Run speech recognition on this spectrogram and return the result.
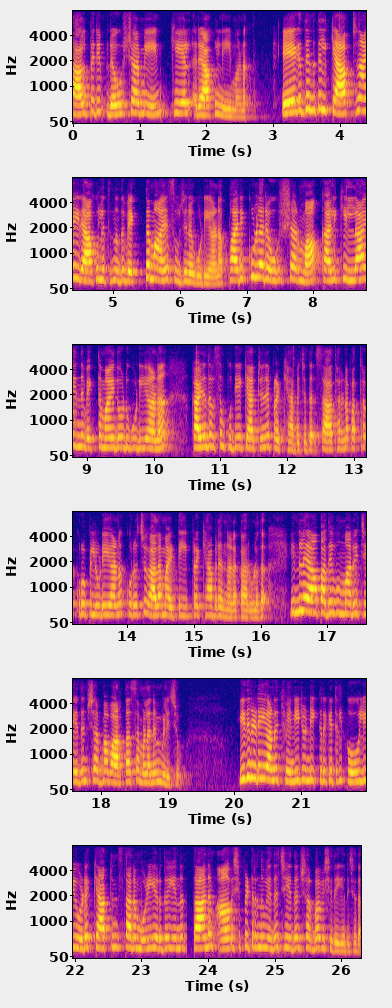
താല്പര്യം രോഹിത് ശർമ്മയെയും കെ എൽ രാഹുലിനെയുമാണ്. ഏകദിനത്തിൽ ക്യാപ്റ്റനായി രാഹുൽ എത്തുന്നത് വ്യക്തമായ സൂചന കൂടിയാണ്. പരിക്കുള്ള രോഹിത് ശർമ്മ കളിക്കില്ല എന്ന് വ്യക്തമായതോടുകൂടിയാണ് കഴിഞ്ഞ ദിവസം പുതിയ ക്യാപ്റ്റനെ പ്രഖ്യാപിച്ചത്. സാധാരണ പത്രക്കുറിപ്പിലൂടെയാണ് കുറച്ചു കാലമായിട്ട് ഈ പ്രഖ്യാപനം നടക്കാറുള്ളത്. ഇന്നലെ ആ പതിവ് മാറി ചേതൻ ശർമ്മ വാർത്താ സമ്മേളനം വിളിച്ചു. ഇതിനിടെയാണ് ട്വന്റി ട്വന്റി ക്രിക്കറ്റിൽ കോഹ്ലിയോട് ക്യാപ്റ്റൻ സ്ഥാനം ഒഴിയരുത് എന്ന് താനും ആവശ്യപ്പെട്ടിരുന്നുവെന്ന് ചേതൻ ശർമ്മ വിശദീകരിച്ചത്.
